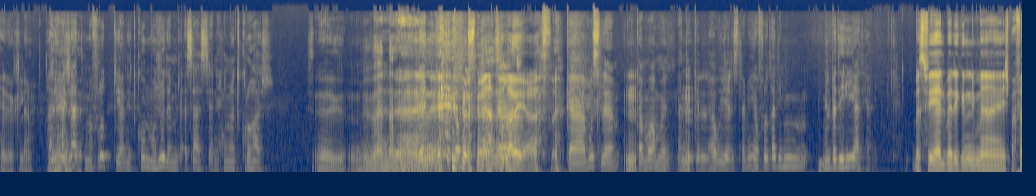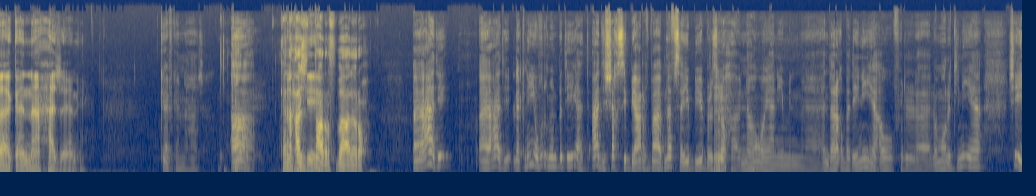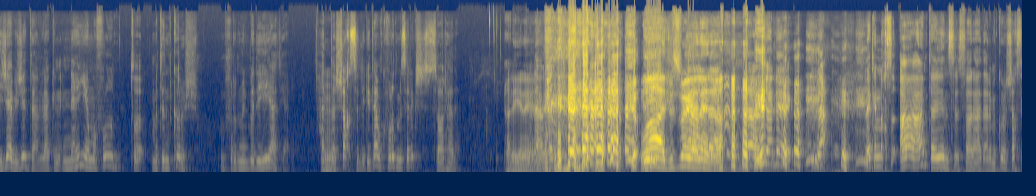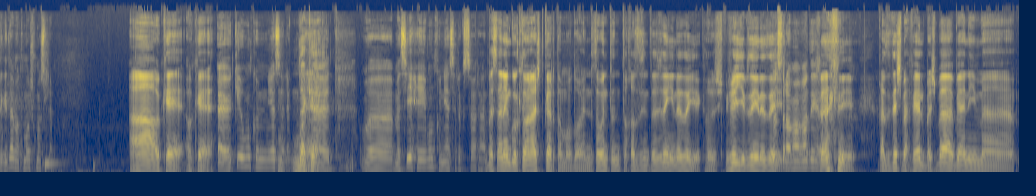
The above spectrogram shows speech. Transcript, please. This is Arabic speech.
حلو الكلام. هذه. حاجات المفروض يعني تكون موجودة من الأساس يعني إحنا ما نذكرهاش بما أنت كمسلم-. كمسلم. كمؤمن عندك الهوية الإسلامية المفروض هذه من من البديهيات يعني. بس في هلبة لكن اللي ما يشبح فيها كأنها حاجة يعني. كيف كان حاجة؟ آه. كان فهمتك حاجة كيف؟ تتعرف بها على روح آه عادي. آه عادي. لكن هي المفروض من البديهيات. عادي الشخص يبي يعرف بها بنفسه يبي يبرز. روحه إنه هو يعني من آه، عنده رغبة دينية أو في ال- الأمور الدينية. شيء إيجابي جدا. لكن إن هي المفروض ما تنكرش. المفروض من البديهيات يعني. حتى مم. الشخص اللي قدامك المفروض ما يسألكش السؤال هذا. علي لا أنا واحد شوي علينا. لا مش عليك. لا. لكن نقص آه أنت ينسى السؤال هذا. لما يكون الشخص اللي قدامك مش مسلم. آه okay okay. إيه كيف ممكن يسألك. لكن- ملحد، ومسيحي ممكن يسألك السؤال هذا. بس أنا نقول تو أنا اشتكرت الموضوع انت تو انت أنت قصدي أنت زينا زيك. شيء زينا زيك اسرع مع بعضينا فاهمني قصدي تشبح في هلبة شباب يعني ما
